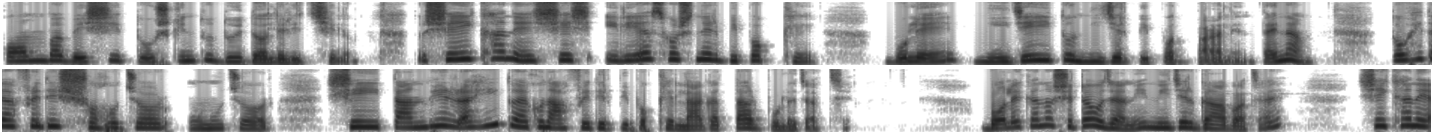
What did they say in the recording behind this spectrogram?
কম বা বেশি দোষ কিন্তু দুই দলেরই ছিল। তো সেইখানে শেষ ইলিয়াস হোসেনের বিপক্ষে বলে নিজেই তো নিজের বিপদ বাড়ালেন, তাই না? তহিদ আফ্রিদির সহচর, অনুচর, সেই তানভীর রাহি তো এখন আফ্রিদির বিপক্ষে লাগাতার বলে যাচ্ছে। বলে কেন সেটাও জানি, নিজের গা বাঁচায়। সেইখানে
